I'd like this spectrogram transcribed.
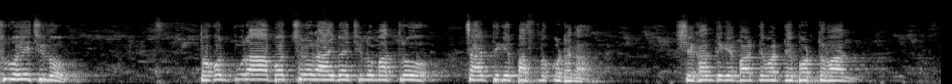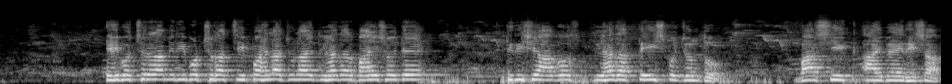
শুরু হয়েছিল তখন পুরা বছরের আয় ব্যয় ছিল মাত্র চার থেকে পাঁচ লক্ষ টাকা। সেখান থেকে বাড়তে বাড়তে বর্তমান এই বছরের আমি রিপোর্ট ছড়াচ্ছি পহেলা জুলাই দুই হাজার বাইশ হইতে তিরিশে আগস্ট দুই হাজার তেইশ পর্যন্ত বার্ষিক আয় ব্যয়ের হিসাব।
